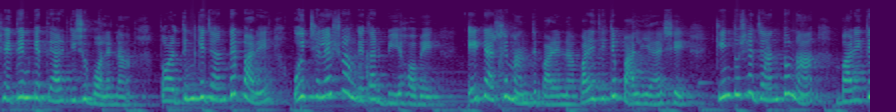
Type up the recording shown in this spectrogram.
সেদিনকে তে আর কিছু বলে না। পরের দিনকে জানতে পারে ওই ছেলের সঙ্গে তার বিয়ে হবে। এটা সে মানতে পারে না, বাড়ি থেকে পালিয়ে আসে। কিন্তু সে জানতো না, বাড়িতে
